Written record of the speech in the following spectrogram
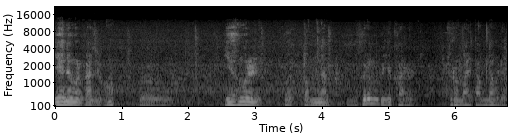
예능을 가지고 그 여흥을 뭐 돕는 그런 그 역할을 주로 많이 담당을 해요.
